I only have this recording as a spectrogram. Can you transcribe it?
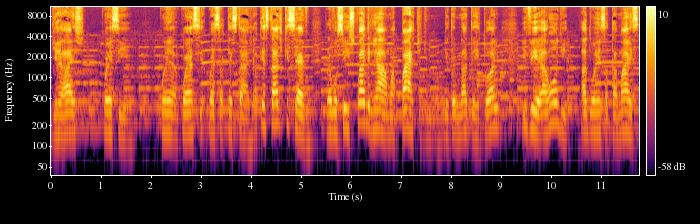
de reais com esse com, essa, com essa testagem. A testagem que serve para você esquadrinhar uma parte de um determinado território e ver aonde a doença está mais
